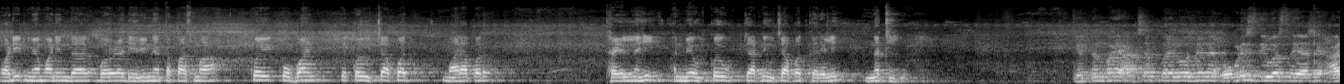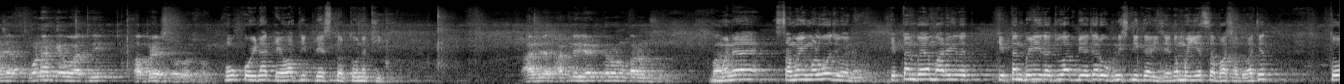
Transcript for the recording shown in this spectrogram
ઓડિટ મેમાની અંદર બરોડા ડેરીના તપાસમાં કોઈ કૌભાંડ કે કોઈ ઉચ્ચાપદ મારા પર થયેલ નહીં અને મેં કોઈ જાતની ઉચ્ચાપત કરેલી નથી. કેતનભાઈ આક્ષેપ કરેલો છે ને ઓગણીસ દિવસ થયા છે. આજે આપ કોના કહેવાથી અપ્રેસ કરો છો? હું કોઈના કહેવાથી પ્રેસ કરતો નથી. આજે આટલી લેટ કરવાનું કારણ શું? મને સમય મળવો જોઈએ ને. કેતનભાઈ મારી કેતનભાઈની રજૂઆત બે હજાર ઓગણીસની કરી છે કે મૈયત સભાસદ છે? તો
